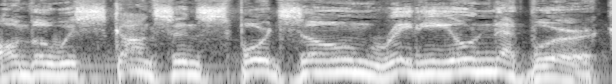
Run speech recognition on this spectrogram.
on the Wisconsin Sports Zone Radio Network.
